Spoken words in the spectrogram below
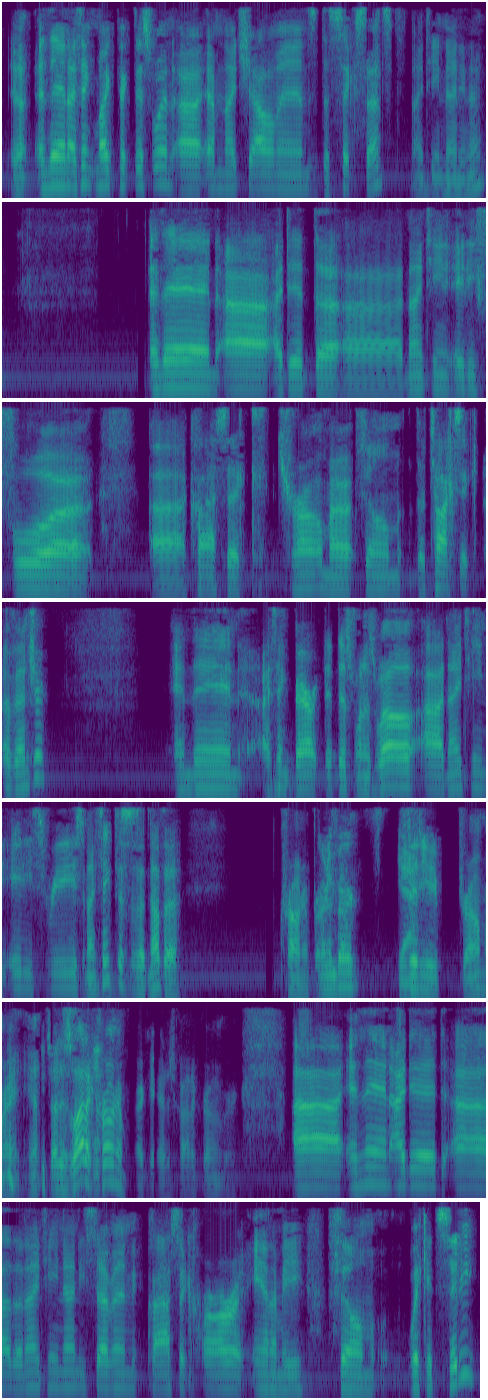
Yeah, and then I think Mike picked this one, uh, M. Night Shyamalan's The Sixth Sense, 1999. And then uh, I did the uh, 1984 uh, classic Troma film, The Toxic Avenger. And then I think Barrett did this one as well, uh, 1983's, and I think this is another Cronenberg. Cronenberg? Yeah. Videodrome, right? Yeah. So there's a lot of Cronenberg here. There's a lot of Cronenberg. Uh, and then I did uh, the 1997 classic horror anime film Wicked City.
